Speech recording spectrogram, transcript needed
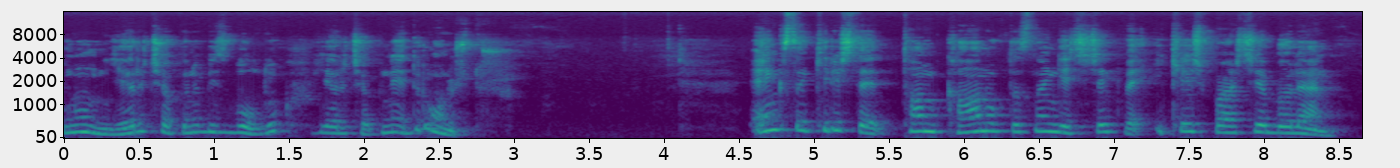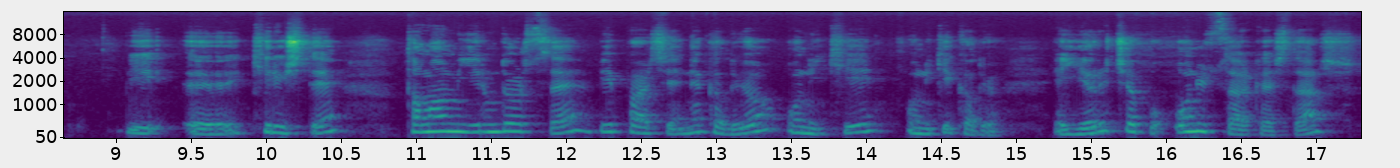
bunun yarı çapını biz bulduk. Yarı çapı nedir? 13'tür. En kısa kiriş de tam K noktasından geçecek ve iki eş parçaya bölen bir e, kirişte tamamı 24 ise bir parçaya ne kalıyor? 12, 12 kalıyor. E, yarı çapı 13 ise arkadaşlar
